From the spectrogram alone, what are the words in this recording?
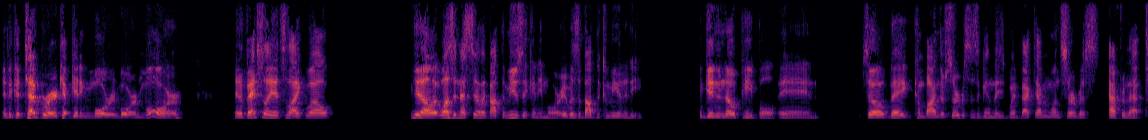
and the contemporary kept getting more and more and more, and eventually it's like, well, you know, it wasn't necessarily about the music anymore. It was about the community and getting to know people. And so they combined their services again. They went back to having one service after that.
